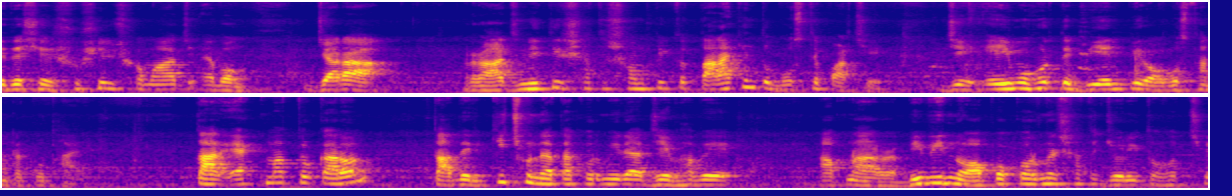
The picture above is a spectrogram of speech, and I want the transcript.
এদেশের সুশীল সমাজ এবং যারা রাজনীতির সাথে সম্পৃক্ত তারা কিন্তু বুঝতে পারছে যে এই মুহূর্তে বিএনপির অবস্থানটা কোথায়। তার একমাত্র কারণ, তাদের কিছু নেতাকর্মীরা যেভাবে আপনার বিভিন্ন অপকর্মের সাথে জড়িত হচ্ছে,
